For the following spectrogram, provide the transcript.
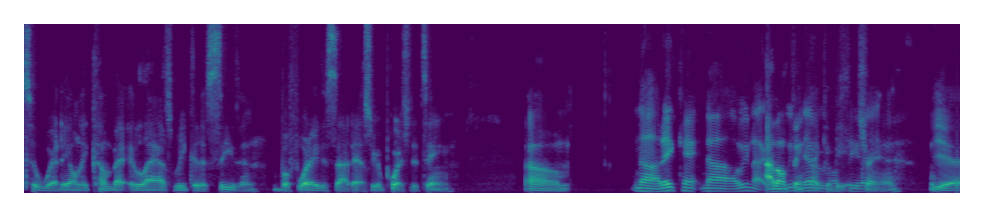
to where they only come back the last week of the season before they decide to actually report to the team. Um, no, nah, they can't. No, nah, we're not. I don't think that could be a trend. That. Yeah,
